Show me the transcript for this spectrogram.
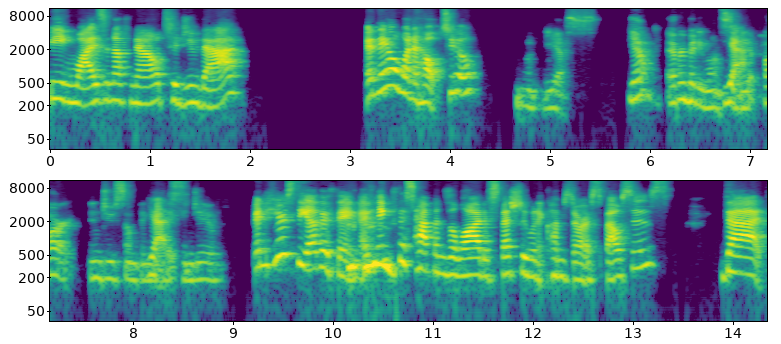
being wise enough now to do that. And they all want to help too. yes. Yeah. Everybody wants Yeah. to be a part and do something that they can do. And here's the other thing. I think this happens a lot, especially when it comes to our spouses, that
